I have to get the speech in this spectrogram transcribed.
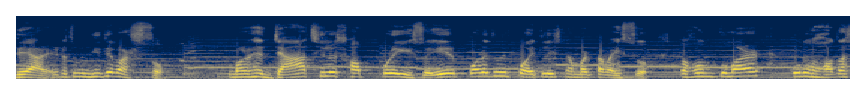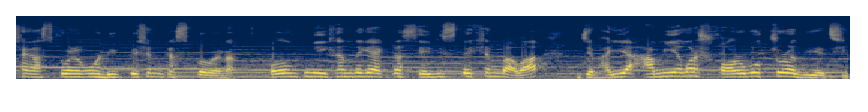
দেয়ার, এটা তুমি দিতে পারছ। তোমার কাছে যা ছিল সব পড়ে গেছো। এরপরে তুমি পঁয়তাল্লিশ নাম্বারটা পাইছো। তখন তোমার কোনো হতাশা কাজ করবে না, কোনো ডিপ্রেশন কাজ করবে না। বরং তুমি এখান থেকে একটা স্যাটিসফ্যাকশন পাবা যে, ভাইয়া, আমি আমার সর্বোচ্চটা দিয়েছি।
